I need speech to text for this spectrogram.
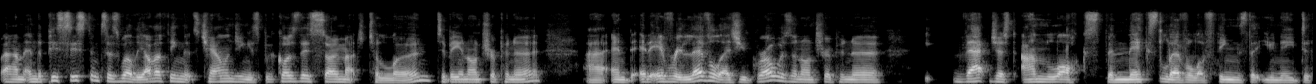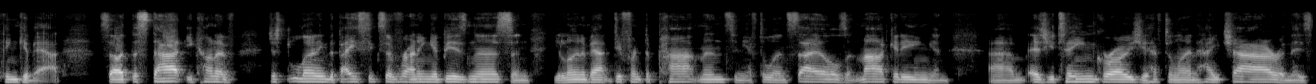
um, and the persistence as well. The other thing that's challenging is because there's so much to learn to be an entrepreneur. Uh, and at every level, as you grow as an entrepreneur, that just unlocks the next level of things that you need to think about. So at the start, you kind of just learning the basics of running a business and you learn about different departments and you have to learn sales and marketing and um, as your team grows you have to learn hr and there's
